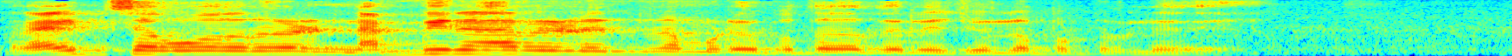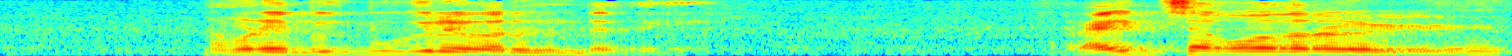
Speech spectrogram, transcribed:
ரைட் சகோதரர்கள் நம்பினார்கள் என்று நம்முடைய புத்தகத்திலே சொல்லப்பட்டுள்ளது. நம்முடைய பிக் புக்கிலே வருகின்றது. ரைட் சகோதரர்கள்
